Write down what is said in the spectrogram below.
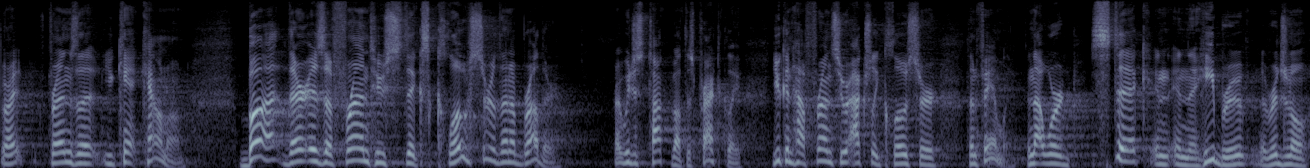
right? Friends that you can't count on. But there is a friend who sticks closer than a brother. Right? We just talked about this practically. You can have friends who are actually closer than family. And that word stick in, in the Hebrew, the original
